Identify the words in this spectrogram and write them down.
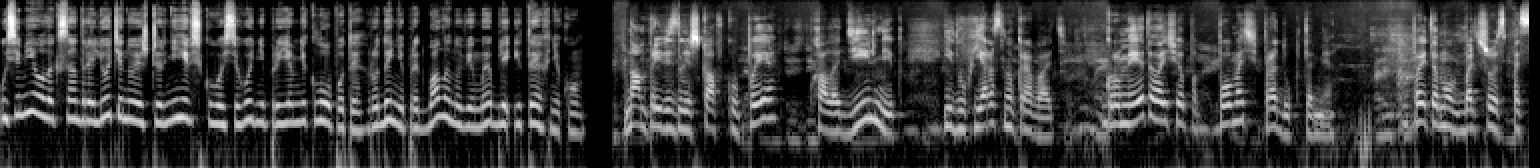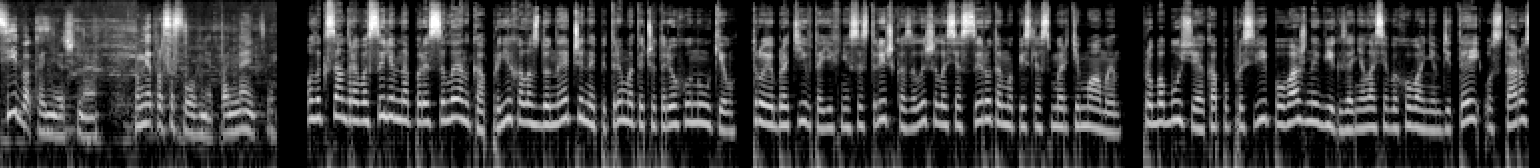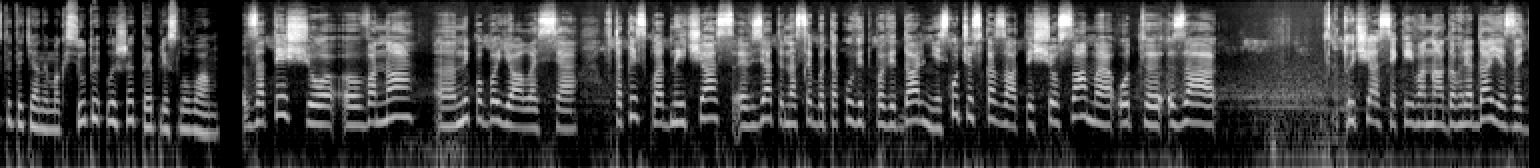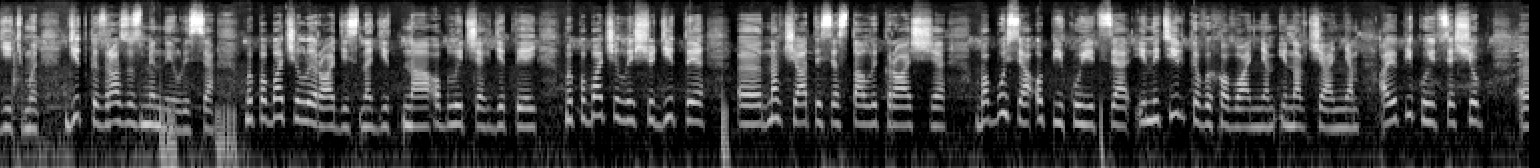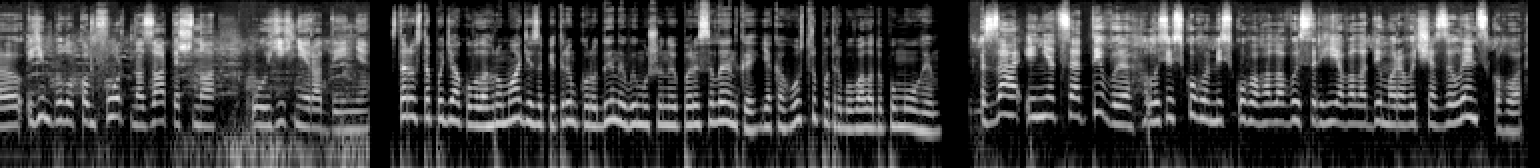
У сім'ї Олександри Льотіної з Чернігівського сьогодні приємні клопоти. Родині придбали нові меблі і техніку. Нам привезли шкаф-купе, холодильник и двухъярусную кровать. Кроме этого, еще п- помощь продуктами. Поэтому большое спасибо, конечно. У меня просто слов нет, понимаете? Олександра Васильівна переселенка приїхала з Донеччини підтримати чотирьох онуків. Троє братів та їхня сестричка залишилися сиротами після смерті мами. Про бабусю, яка, попри свій поважний вік, зайнялася вихованням дітей, у старости Тетяни Максюти лише теплі слова. за те, що е, вона е, не побоялася в такий складний час е, взяти на себе таку відповідальність. Хочу сказати, що саме от за той час, який вона доглядає за дітьми, дітки зразу змінилися. Ми побачили радість на діт на обличчях дітей. Ми побачили, що діти е, навчатися стали краще. Бабуся опікується і не тільки вихованням і навчанням, а й опікується, щоб е, їм було комфортно, затишно у їхній родині. Староста подякувала громаді за підтримку родини вимушеної переселенки, яка гостро потребувала допомоги. За ініціативи Лозівського міського голови Сергія Володимировича Зеленського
